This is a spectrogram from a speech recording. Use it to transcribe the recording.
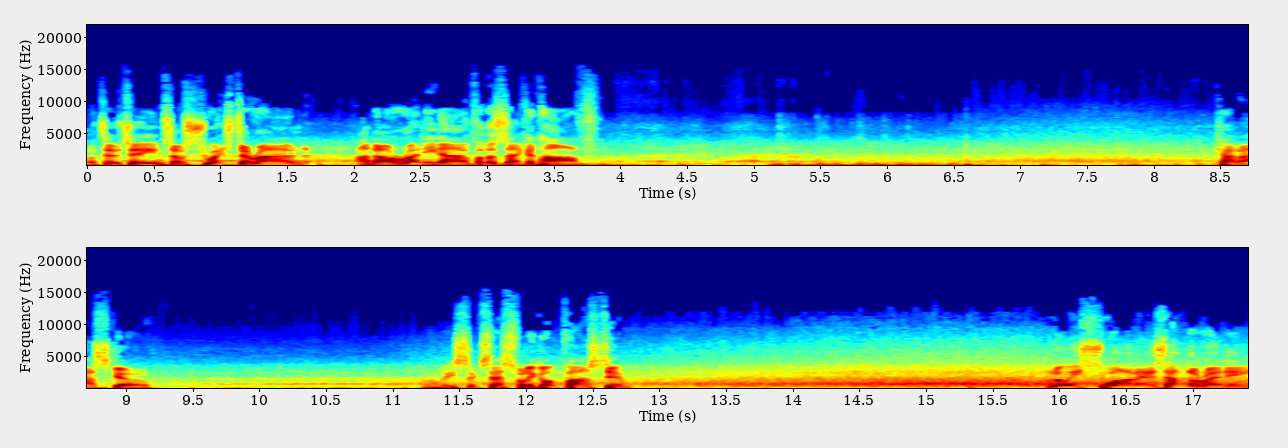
The two teams have switched around and are ready now for the second half. Carrasco. Well, he successfully got past him. Luis Suarez at the ready.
